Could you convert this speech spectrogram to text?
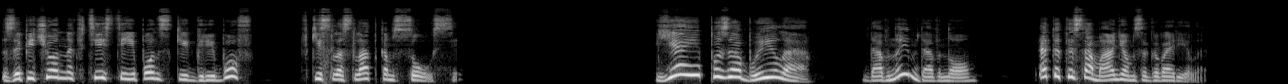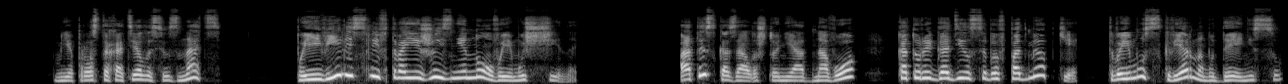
запеченных в тесте японских грибов в кисло-сладком соусе. Я и позабыла. Давным-давно. Это ты сама о нем заговорила. Мне просто хотелось узнать, появились ли в твоей жизни новые мужчины. А ты сказала, что ни одного, который годился бы в подметке твоему скверному Деннису.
